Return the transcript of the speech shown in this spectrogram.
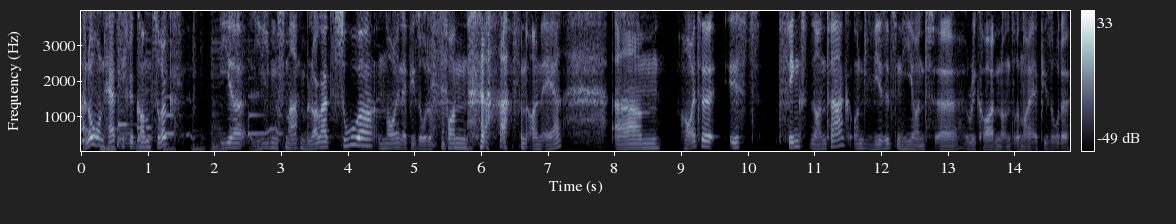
Hallo und herzlich willkommen zurück, ihr lieben smarten Blogger, zur neuen Episode von Affen on Air. Ähm, heute ist Pfingstsonntag und wir sitzen hier und äh, recorden unsere neue Episode.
